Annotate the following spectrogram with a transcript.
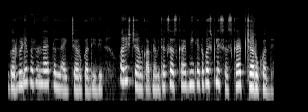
अगर वीडियो पसंद आए तो लाइक ज़रूर कर दीजिए और इस चैनल को आपने अभी तक सब्सक्राइब नहीं किया तो प्लीज़ सब्सक्राइब ज़रूर कर दें।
